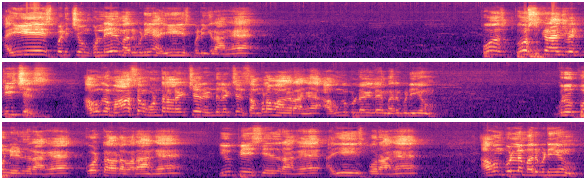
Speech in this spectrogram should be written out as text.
ஐஏஎஸ் படிச்சவன் பிள்ளையே மறுபடியும் ஐஏஎஸ் படிக்கிறாங்க. போஸ்ட் கிராஜுவேட் டீச்சர்ஸ் அவங்க மாசம் ஒன்றரை லட்சம் ரெண்டு லட்சம் சம்பளம் வாங்குறாங்க. அவங்க பிள்ளைகளே மறுபடியும் குரூப் ஒன்று எழுதுறாங்க. கோட்டாவில் வராங்க. யூபிஎஸ்சி எழுதுறாங்க. ஐஏஎஸ் போகிறாங்க அவன் பிள்ளை மறுபடியும்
